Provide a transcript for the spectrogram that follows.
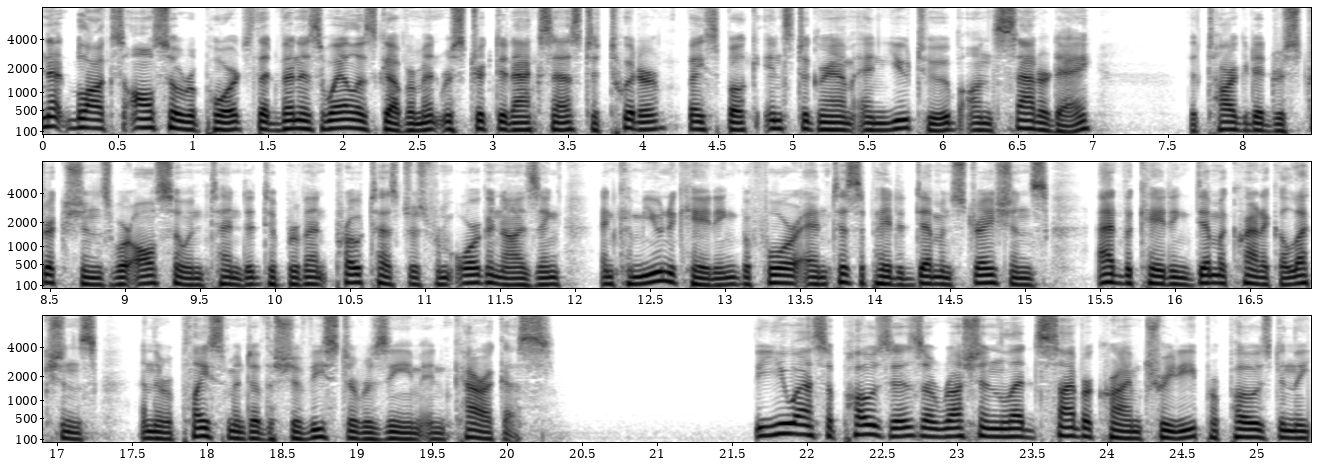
NetBlocks also reports that Venezuela's government restricted access to Twitter, Facebook, Instagram, and YouTube on Saturday. The targeted restrictions were also intended to prevent protesters from organizing and communicating before anticipated demonstrations advocating democratic elections and the replacement of the Chavista regime in Caracas. The U.S. opposes a Russian led cybercrime treaty proposed in the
